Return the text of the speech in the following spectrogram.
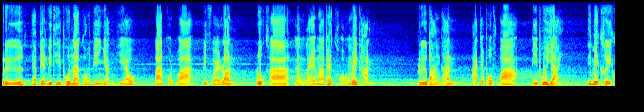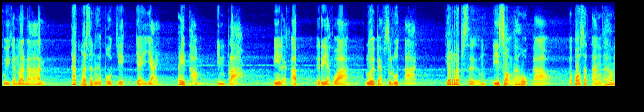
หรือแค่เปลี่ยนวิธีพูดหน้ากล้องเพียงอย่างเดียว ปรากฏว่าคลิปไวรัลลูกค้าหลั่งไหลมาแพ็คของไม่ทัน หรือบางท่านอาจจะพบว่ามีผู้ใหญ่ที่ไม่เคยคุยกันมานาน ทักมาเสนอโปรเจกต์ใหญ่ ๆ ให้ทำ กินเปล่า นี่แหละครับ เรียกว่ารวยแบบสุรุตานเคล็ดรับเสริมปี 2569 กระเป๋าสตางค์ห้าม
